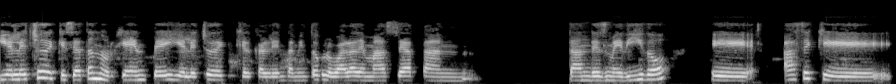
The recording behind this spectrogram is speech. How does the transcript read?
y el hecho de que sea tan urgente y el hecho de que el calentamiento global además sea tan, tan desmedido, eh, hace que,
